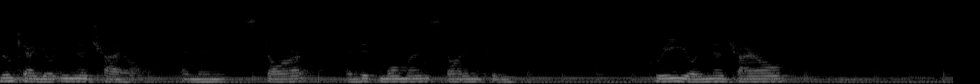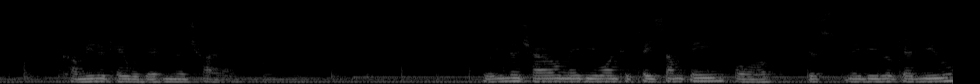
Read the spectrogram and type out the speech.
Look at your inner child and then start at this moment starting to greet your inner child communicate with your inner child. Your inner child maybe want to say something or just maybe look at you.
